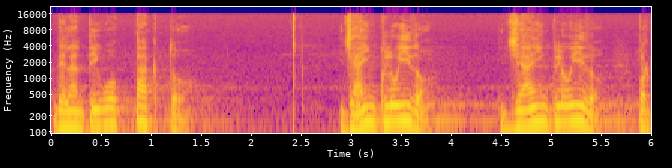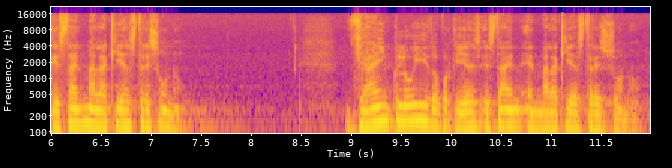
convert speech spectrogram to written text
del antiguo pacto. Ya incluido, ya incluido, porque está en Malaquías 3.1. Ya incluido, porque ya está en, en Malaquías 3.1.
